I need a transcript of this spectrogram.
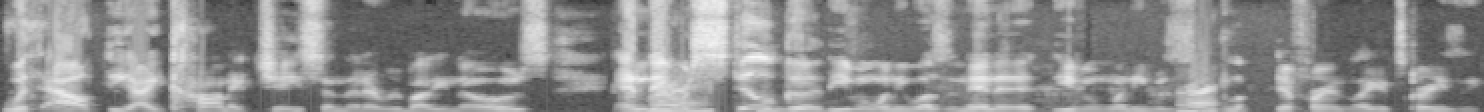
without the iconic Jason that everybody knows, and they were still good even when he wasn't in it, even when he was Right. looked different. Like it's crazy.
